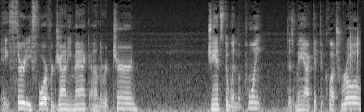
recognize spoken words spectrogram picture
A 34 for Johnny Mac on the return. Chance to win the point. Does Mayotte get the clutch roll?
